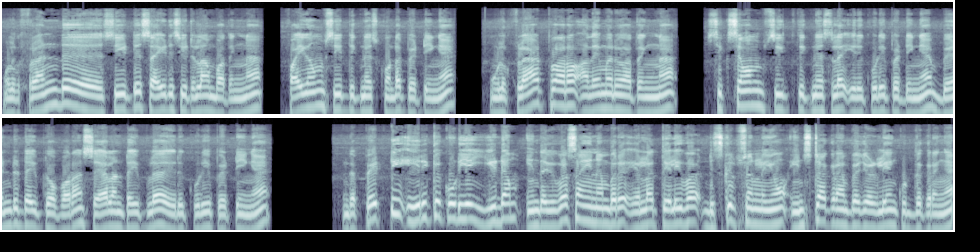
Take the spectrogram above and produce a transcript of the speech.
உங்களுக்கு ஃப்ரண்ட்டு சீட்டு சைடு சீட்டெல்லாம் பார்த்தீங்கன்னா ஃபைவ் எம் சீட் திக்னஸ் கொண்ட பெட்டிங்க. உங்களுக்கு பிளாட்ஃபாரம் அதே மாதிரி பார்த்தீங்கன்னா சிக்ஸ் எம்எம் சீட் திக்னஸில் இருக்கக்கூடிய பெட்டிங்க. பெண்டு டைப் டோப்பரம் சேலம் டைப்பில் இருக்கக்கூடிய பெட்டிங்க. இந்த பெட்டி இருக்கக்கூடிய இடம் இந்த விவசாய நம்பர் எல்லாம் தெளிவாக டிஸ்கிரிப்ஷன்லையும் இன்ஸ்டாகிராம் பேஜ்லையும் கொடுத்துக்கிறேங்க.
